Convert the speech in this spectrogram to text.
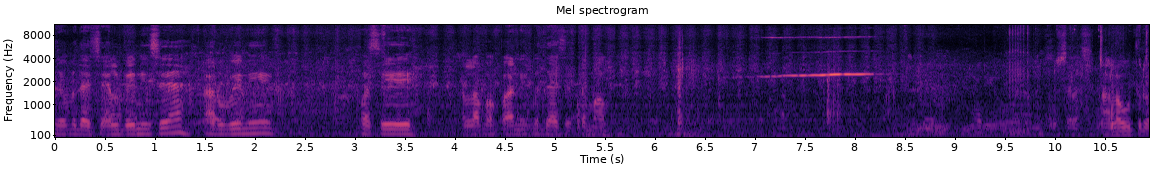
જો બધા શૈલભાઈની છે કારુભાઈની પછી અલ્લા પપ્પાની બધા છે તમામ. હાલો, ઉતરો.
